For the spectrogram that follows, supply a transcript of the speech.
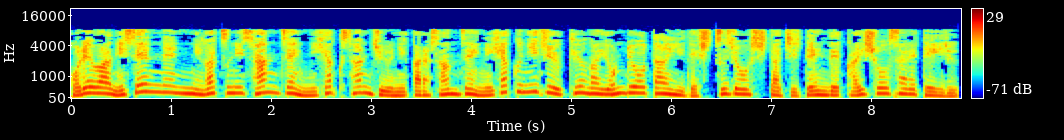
これは2000年2月に3232から3229が4両単位で出場した時点で解消されている。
